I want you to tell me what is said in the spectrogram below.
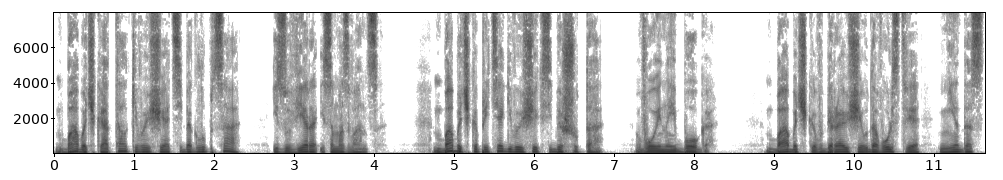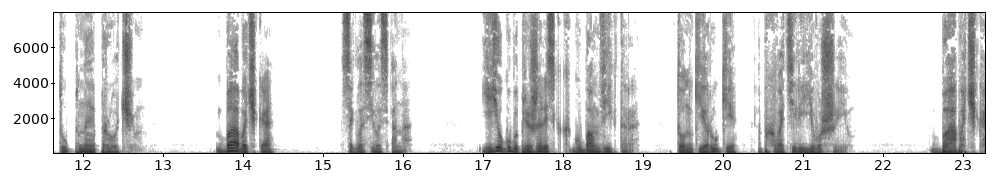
«Бабочка, отталкивающая от себя глупца, изувера и самозванца. Бабочка, притягивающая к себе шута, воина и бога. Бабочка, выбирающая удовольствие, недоступное прочим. «Бабочка!» — согласилась она. Ее губы прижались к губам Виктора. Тонкие руки обхватили его шею. «Бабочка!»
